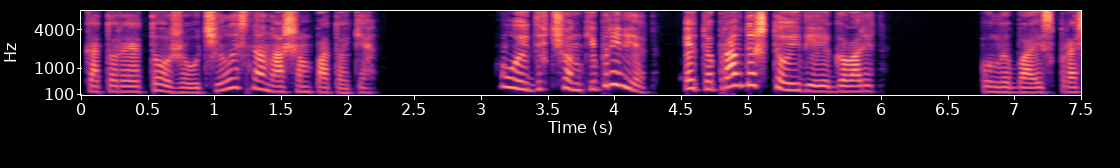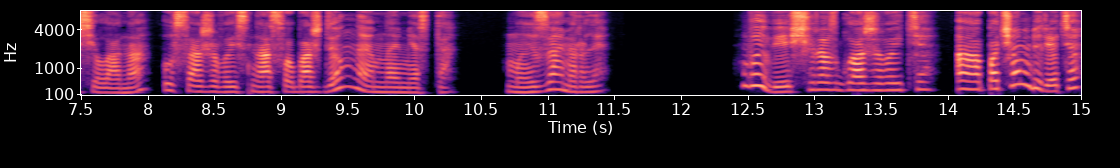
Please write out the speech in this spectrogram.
которая тоже училась на нашем потоке. «Ой, девчонки, привет! Это правда, что Ивея говорит?» Улыбаясь, спросила она, усаживаясь на освобожденное мной место. Мы замерли. «Вы вещи разглаживаете. А почем берете?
